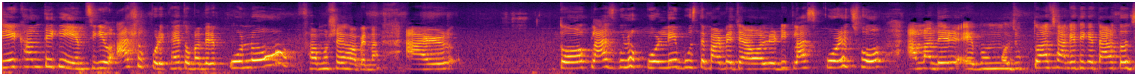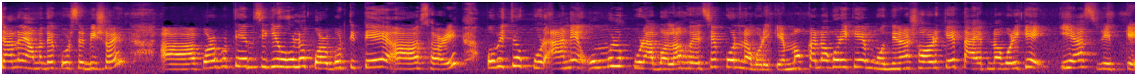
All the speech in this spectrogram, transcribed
যেখান থেকে এমসিকিউ আসুক পরীক্ষায়, তোমাদের কোনো সমস্যাই হবে না। আর তো ক্লাসগুলো করলেই বুঝতে পারবে যারা অলরেডি ক্লাস করেছ আমাদের এবং যুক্ত আছে আগে থেকে তারা তো জানোই আমাদের কোর্সের বিষয়। পরবর্তী এমসিকিউ হলো পরবর্তীতে সরি পবিত্র কুরআনে উম্মুল কুরা বলা হয়েছে কোন নগরীকে? মক্কা নগরীকে, মদিনা শহরকে তাইব নগরীকে, ইয়াস রিফকে।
